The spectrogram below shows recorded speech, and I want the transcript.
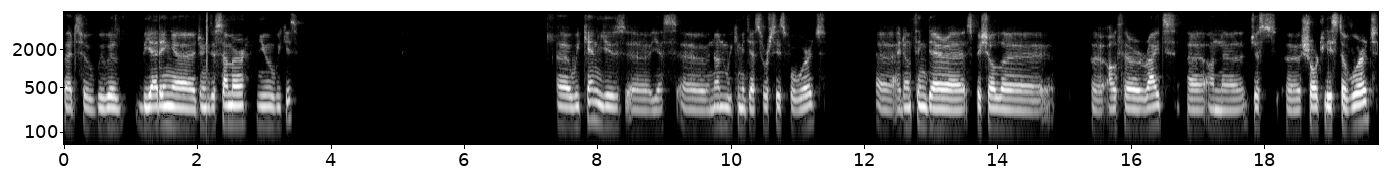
But we will be adding uh, during the summer new wikis. Uh, we can use yes non-Wikimedia sources for words uh, I don't think there are special uh, uh, Uh, author rights uh, on uh, just a short list of words.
